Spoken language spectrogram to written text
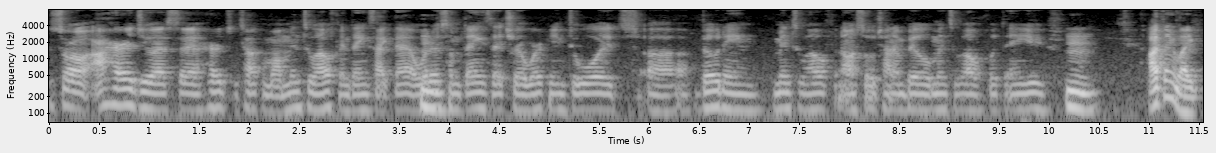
So I heard you. I said heard you talking about mental health and things like that. What are Mhm. some things that you're working towards uh, building mental health and also trying to build mental health within youth? Mm. I think like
